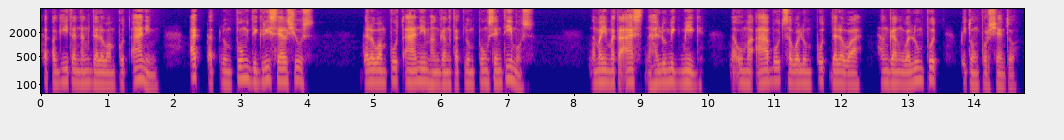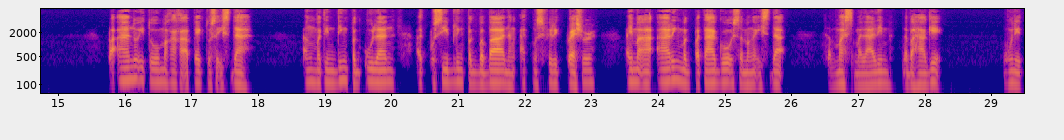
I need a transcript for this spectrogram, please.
sa pagitan ng 26 at 30 degree Celsius, 26 hanggang 30 sentimos, na may mataas na halumigmig na umaabot sa 82 hanggang 87%. Paano ito makakaapekto sa isda? Ang matinding pag-ulan at posibleng pagbaba ng atmospheric pressure ay maaaring magpatago sa mga isda sa mas malalim na bahagi. Ngunit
